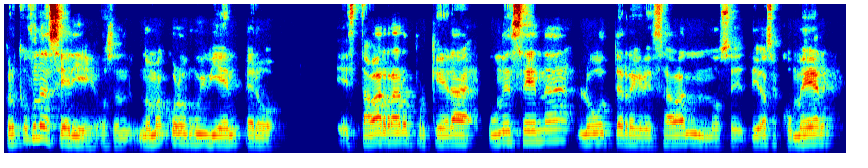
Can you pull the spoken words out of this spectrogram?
creo que fue una serie, o sea, no me acuerdo muy bien, pero estaba raro porque era una escena, luego te regresaban, no sé, te ibas a comer,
